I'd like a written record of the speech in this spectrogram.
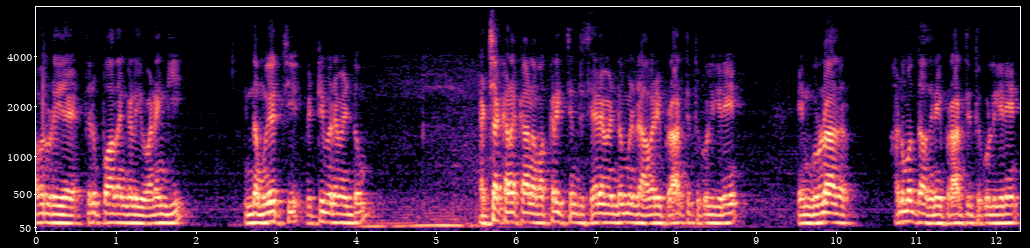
அவருடைய திருப்பாதங்களை வணங்கி இந்த முயற்சி வெற்றி பெற வேண்டும். லட்சக்கணக்கான மக்களை சென்று சேர வேண்டும் என்று அவரை பிரார்த்தித்துக் கொள்கிறேன். என் குருநாதர் ஹனுமந்தாசனை பிரார்த்தித்துக் கொள்கிறேன்.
